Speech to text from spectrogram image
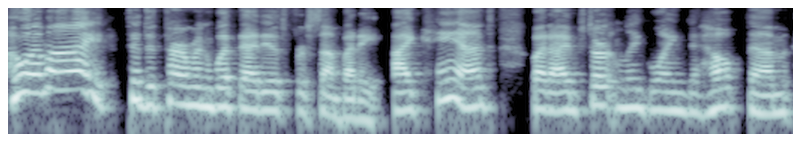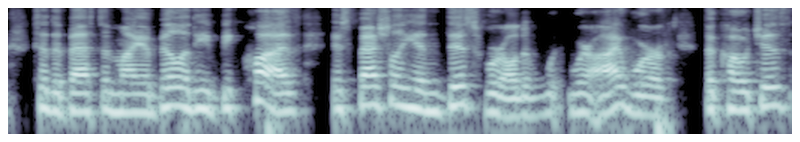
Who am I to determine what that is for somebody? I can't, but I'm certainly going to help them to the best of my ability because, especially in this world where I work, the coaches,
